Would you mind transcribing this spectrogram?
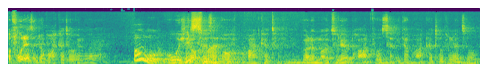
obwohl, da sind auch Bratkartoffeln drin. Oh, oh ich glaube, da sind auch Bratkartoffeln. Warte mal, zu der Bratwurst habe ich da Bratkartoffeln dazu.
